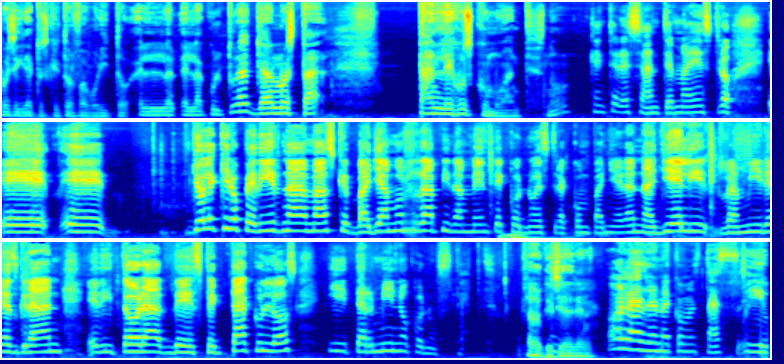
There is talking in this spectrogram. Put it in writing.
Puedes seguir a tu escritor favorito. El- el- la cultura ya no está tan lejos como antes, ¿no? Qué interesante, maestro. Eh, eh, yo le quiero pedir nada más que vayamos rápidamente con nuestra compañera Nayeli Ramírez, gran editora de espectáculos, y termino con usted. Claro que sí, Adriana. Hola Adriana, ¿cómo estás? Y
